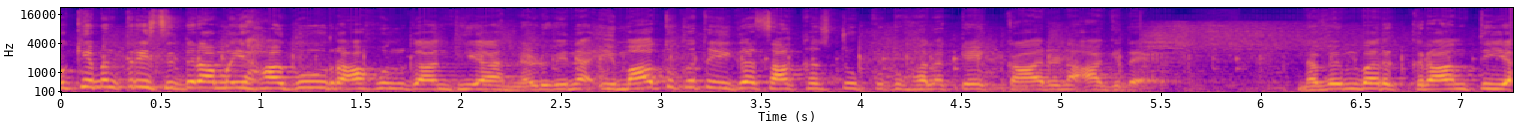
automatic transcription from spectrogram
ಮುಖ್ಯಮಂತ್ರಿ ಸಿದ್ದರಾಮಯ್ಯ ಹಾಗೂ ರಾಹುಲ್ ಗಾಂಧಿಯ ನಡುವಿನ ಈ ಮಾತುಕತೆ ಈಗ ಸಾಕಷ್ಟು ಕುತೂಹಲಕ್ಕೆ ಕಾರಣ ಆಗಿದೆ. ನವೆಂಬರ್ ಕ್ರಾಂತಿಯ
